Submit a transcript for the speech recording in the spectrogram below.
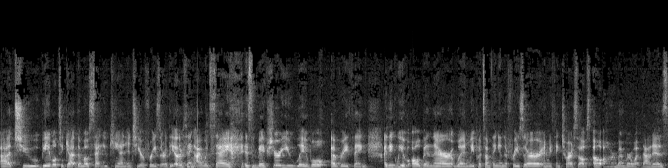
uh, to be able to get the most that you can into your freezer. The other thing I would say is make sure you label everything. I think we have all been there when we put something in the freezer and we think to ourselves, oh, I'll remember what that is.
